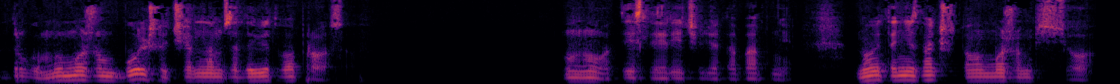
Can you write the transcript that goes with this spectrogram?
другое. Мы можем больше, чем нам задают вопросов. Ну вот, если речь идет обо мне. Но это не значит, что мы можем все.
